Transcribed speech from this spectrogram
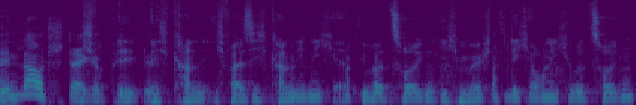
Den Nein, Ich, Lautstärkepegel. ich, kann, ich weiß, ich kann dich nicht äh, überzeugen. Ich möchte dich auch nicht überzeugen.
